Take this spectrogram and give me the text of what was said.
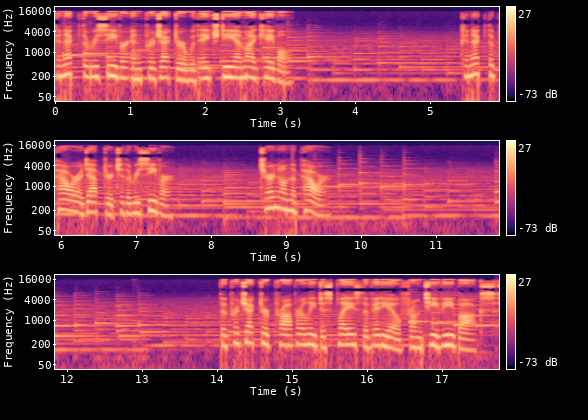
Connect the receiver and projector with HDMI cable. Connect the power adapter to the receiver. Turn on the power. The projector properly displays the video from TV box.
